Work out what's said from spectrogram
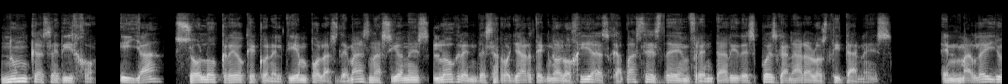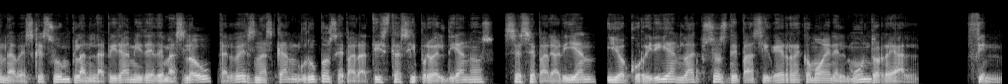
nunca se dijo. Y ya, solo creo que con el tiempo las demás naciones logren desarrollar tecnologías capaces de enfrentar y después ganar a los titanes. En Marley una vez que sumplan la pirámide de Maslow, tal vez nazcan grupos separatistas y proeldianos, se separarían, y ocurrirían lapsos de paz y guerra como en el mundo real. Fin.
